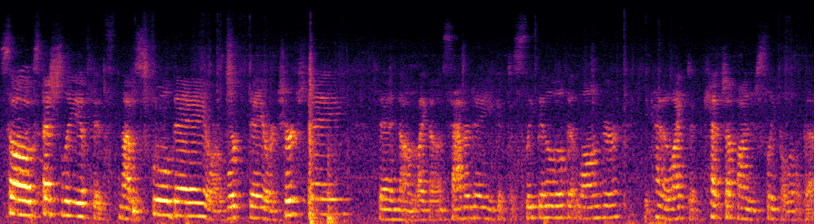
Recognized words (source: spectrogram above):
So especially if it's not a school day or a work day or a church day, then um, like on a Saturday, you get to sleep in a little bit longer. You kind of like to catch up on your sleep a little bit.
